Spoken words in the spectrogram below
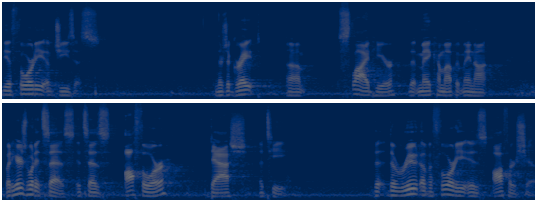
the authority of Jesus. And there's a great um, slide here that may come up, it may not. But here's what it says it says author dash a T. The, the root of authority is authorship.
